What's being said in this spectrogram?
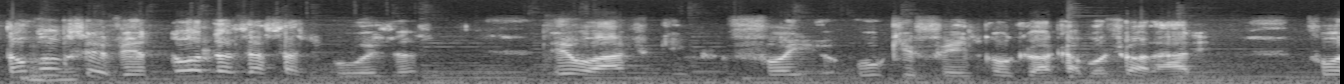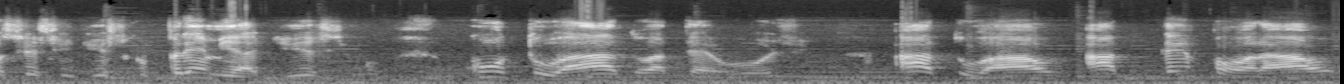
Então você vê todas essas coisas, eu acho que foi o que fez com que o Acabou Chorar fosse esse disco premiadíssimo, cultuado até hoje, atual, atemporal,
